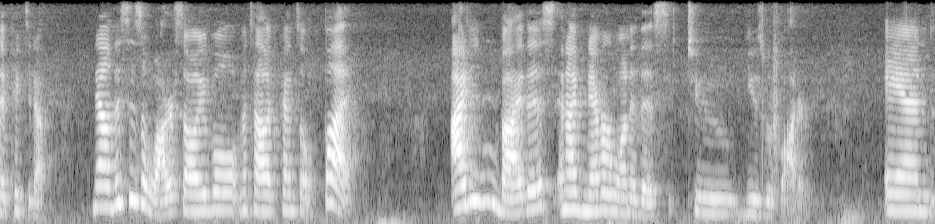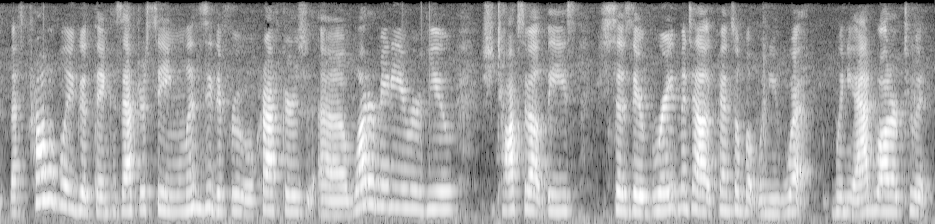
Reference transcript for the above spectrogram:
I picked it up. Now, this is a water soluble metallic pencil, but I didn't buy this, and I've never wanted this to use with water. And that's probably a good thing because after seeing Lindsay the Frugal Crafter's uh, water media review, she talks about these. She says they're great metallic pencil, but when you wet, when you add water to it,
